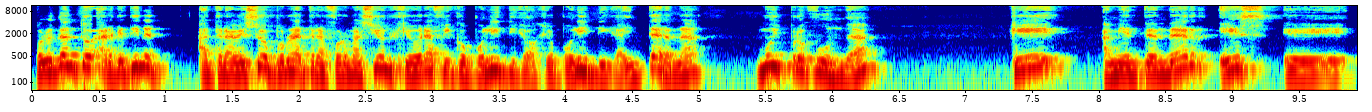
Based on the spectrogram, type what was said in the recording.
Por lo tanto, Argentina atravesó por una transformación geográfico-política o geopolítica interna muy profunda que, a mi entender, es eh,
